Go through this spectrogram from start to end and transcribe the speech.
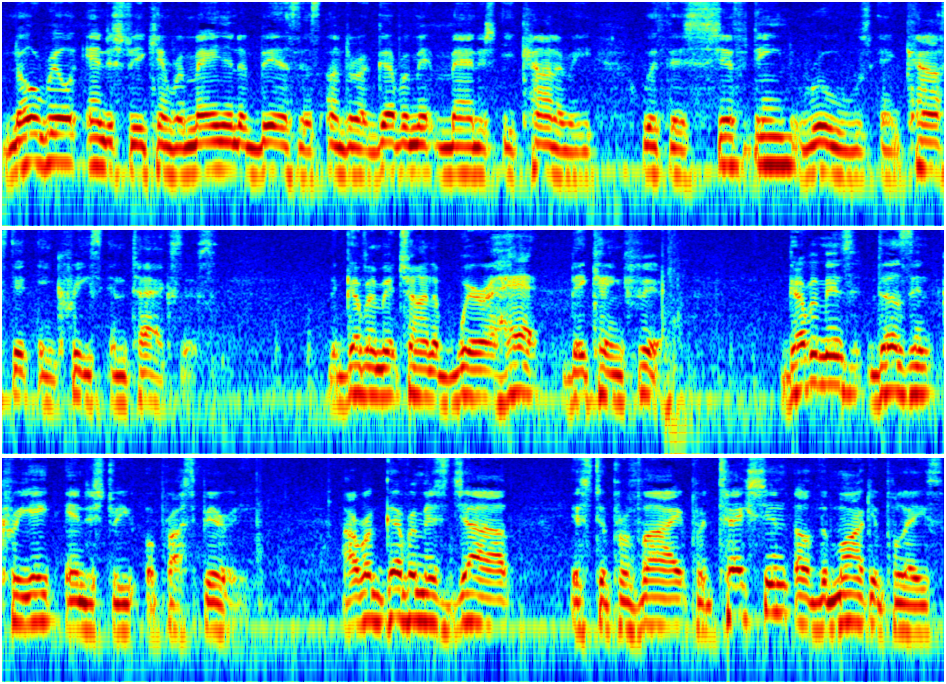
No real industry can remain in a business under a government managed economy with its shifting rules and constant increase in taxes. The government trying to wear a hat they can't fit. Governments doesn't create industry or prosperity. Our government's job is to provide protection of the marketplace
